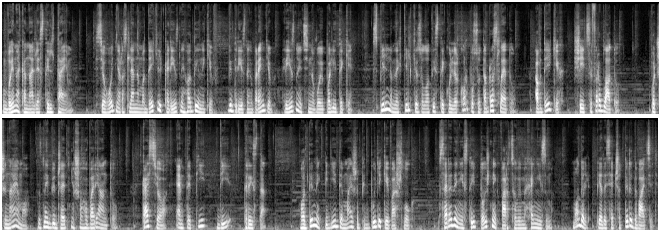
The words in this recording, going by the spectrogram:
Ви на каналі StyleTime. Сьогодні розглянемо декілька різних годинників від різних брендів різної цінової політики. Спільне в них тільки золотистий колір корпусу та браслету, а в деяких ще й циферблату. Починаємо з найбюджетнішого варіанту Casio MTP V300. Годинник підійде майже під будь-який ваш лук. Всередині стоїть точний кварцовий механізм, модуль 5420.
